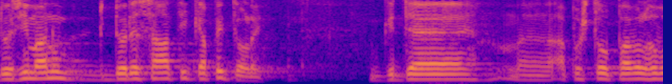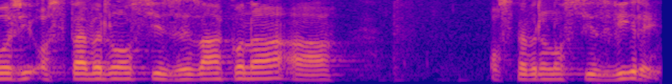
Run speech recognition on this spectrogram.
Do Římanů do desáté kapitoly. kde eh, apoštol Pavel hovoří o spravedlnosti ze zákona a o spravedlnosti z víry.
